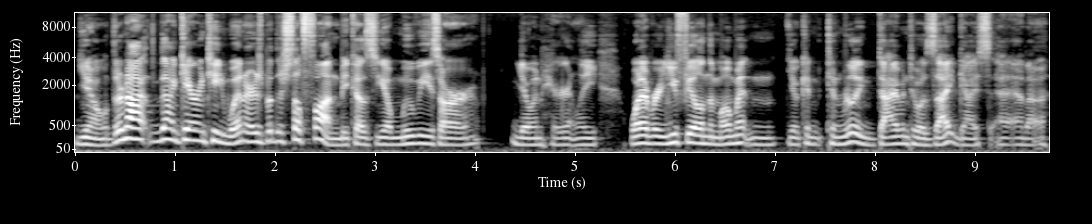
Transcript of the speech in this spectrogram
you know, they're not not guaranteed winners, but they're still fun because you know movies are you know inherently whatever you feel in the moment and you know can can really dive into a zeitgeist at, at a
